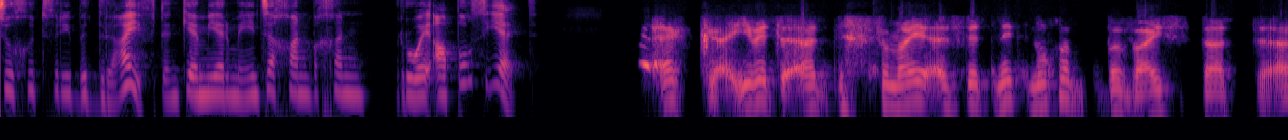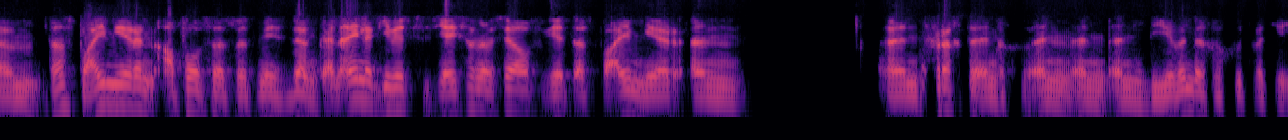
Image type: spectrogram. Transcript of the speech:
so goed vir die bedryf? Dink jy meer mense gaan begin rooi appels eet? Ek jy weet uh, vir my is dit net nog 'n bewys dat ehm um, daar's baie meer in appels as wat mense dink. En eintlik jy weet jy sal nou self weet daar's baie meer in in vrugte en in in in lewendige goed wat jy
